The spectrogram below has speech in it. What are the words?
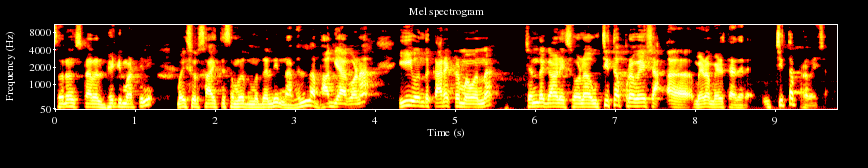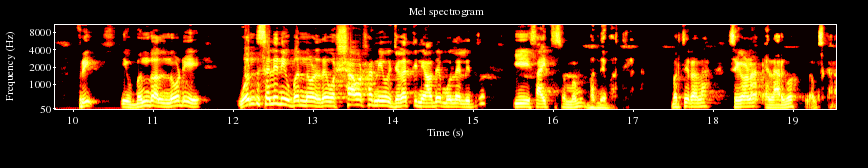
ಸ್ವರನ್ ಸ್ಟಾರಲ್ಲಿ ಭೇಟಿ ಮಾಡ್ತೀನಿ. ಮೈಸೂರು ಸಾಹಿತ್ಯ ಸಂಭ್ರಮದಲ್ಲಿ ನಾವೆಲ್ಲ ಭಾಗಿಯಾಗೋಣ. ಈ ಒಂದು ಕಾರ್ಯಕ್ರಮವನ್ನು ಚಂದಗಾಣಿಸೋಣ ಉಚಿತ ಪ್ರವೇಶ ಮೇಡಮ್ ಹೇಳ್ತಾ ಇದ್ದಾರೆ. ಉಚಿತ ಪ್ರವೇಶ. ಫ್ರೀ. ನೀವು ಬಂದು ಅಲ್ಲಿ ನೋಡಿ, ಒಂದು ಸಲ ನೀವು ಬಂದು ನೋಡಿದ್ರೆ ವರ್ಷ ವರ್ಷ ನೀವು ಜಗತ್ತಿನ ಯಾವುದೇ ಮೂಲೆಯಲ್ಲಿದ್ದರೂ ಈ ಸಾಹಿತ್ಯ ಸಂಭ್ರಮ ಬಂದೇ ಬರ್ತೀರಲ್ಲ. ಬರ್ತೀರಲ್ಲ? ಸಿಗೋಣ ಎಲ್ಲರಿಗೂ ನಮಸ್ಕಾರ.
